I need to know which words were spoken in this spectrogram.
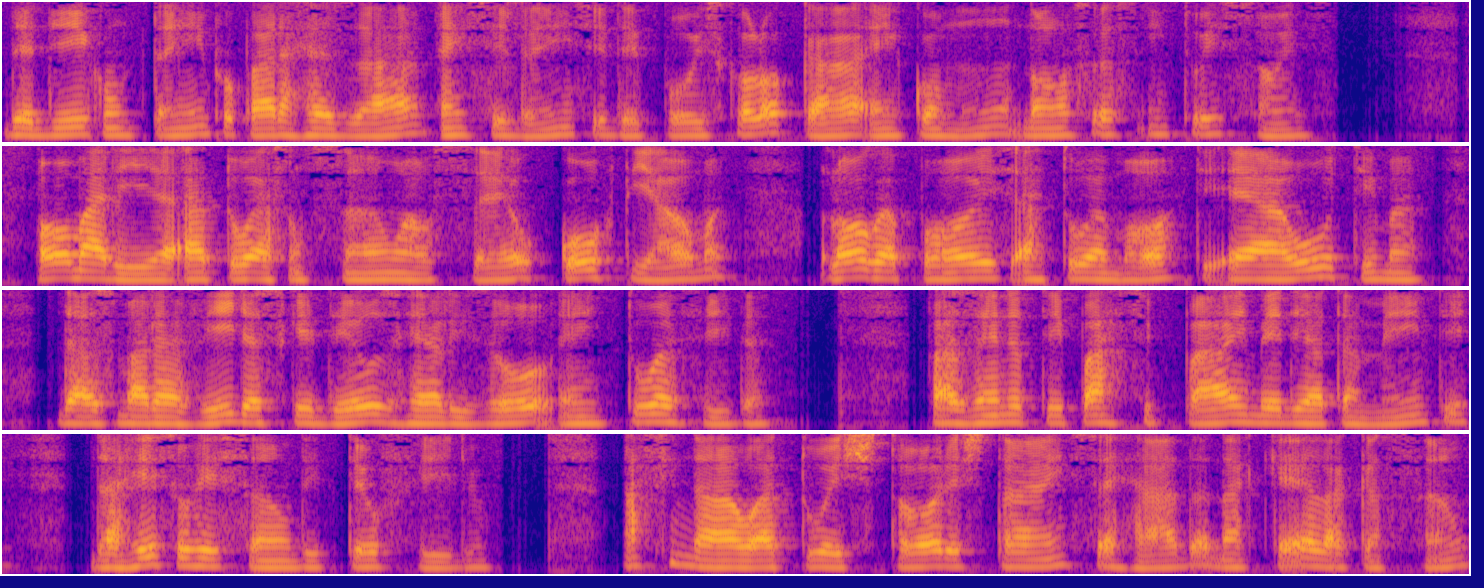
Dedica um tempo para rezar em silêncio e depois colocar em comum nossas intuições. Ó Maria, a tua assunção ao céu, corpo e alma, logo após a tua morte, é a última das maravilhas que Deus realizou em tua vida, fazendo-te participar imediatamente da ressurreição de teu filho. Afinal, a tua história está encerrada naquela canção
